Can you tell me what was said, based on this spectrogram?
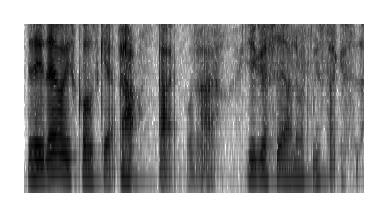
Det där var ju skånska. Ja. Ja. Ja, geografi har aldrig varit min starka sida.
